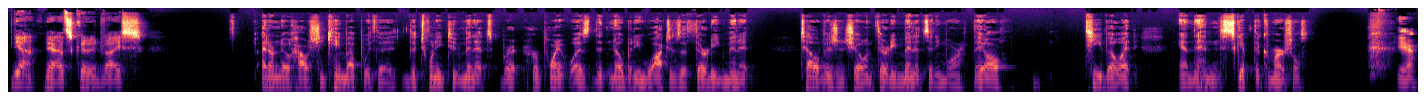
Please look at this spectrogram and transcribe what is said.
yeah yeah that's good advice I don't know how she came up with the, the 22 minutes, but her point was that nobody watches a 30 minute television show in 30 minutes anymore. They all TiVo it and then skip the commercials. Yeah.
